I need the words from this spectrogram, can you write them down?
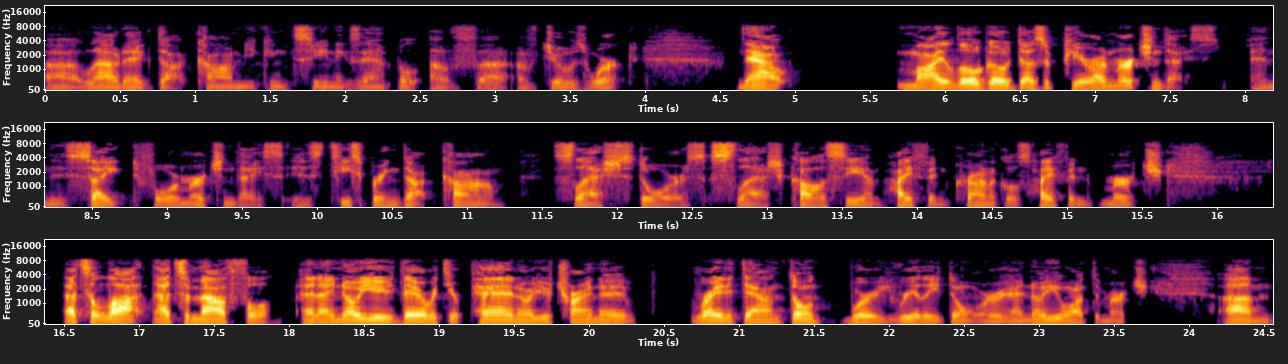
uh, loudegg.com. You can see an example of uh, of Joe's work. Now, my logo does appear on merchandise, and the site for merchandise is teespring.com slash stores slash Coliseum hyphen Chronicles hyphen merch. That's a lot. That's a mouthful. And I know you're there with your pen or you're trying to write it down. Don't worry, really, don't worry. I know you want the merch. Um,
